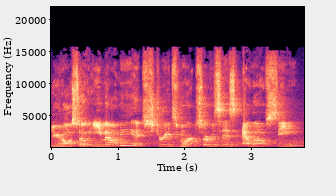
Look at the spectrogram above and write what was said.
You can also email me at Street Smart Services LLC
